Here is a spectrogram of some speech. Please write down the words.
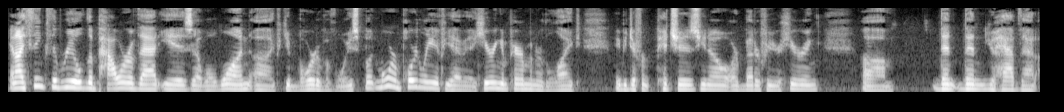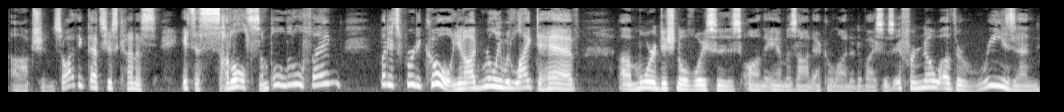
and I think the real the power of that is uh, well, one, uh, if you get bored of a voice, but more importantly, if you have a hearing impairment or the like, maybe different pitches, you know, are better for your hearing. Um, then then you have that option. So I think that's just kind of it's a subtle, simple little thing, but it's pretty cool. You know, I really would like to have uh, more additional voices on the Amazon Echo line of devices, if for no other reason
